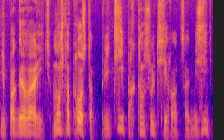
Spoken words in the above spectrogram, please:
и поговорить. Можно просто прийти и проконсультироваться, объяснить.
